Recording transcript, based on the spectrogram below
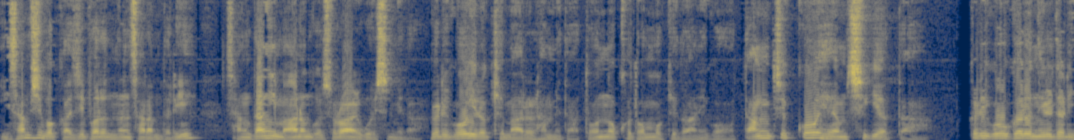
2, 30억까지 벌었는 사람들이 상당히 많은 것으로 알고 있습니다. 그리고 이렇게 말을 합니다. 돈 놓고 돈 먹기도 아니고 땅 짓고 헤엄치기였다. 그리고 그런 일들이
